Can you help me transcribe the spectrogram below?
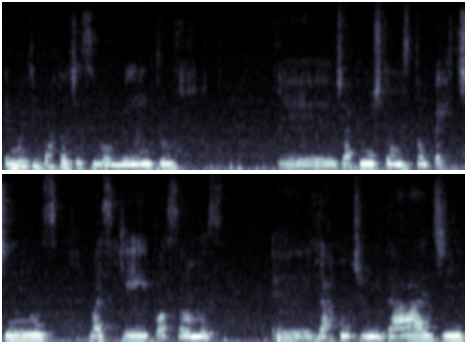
É muito importante esse momento, é, já que não estamos tão pertinhos, mas que possamos é, dar continuidade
